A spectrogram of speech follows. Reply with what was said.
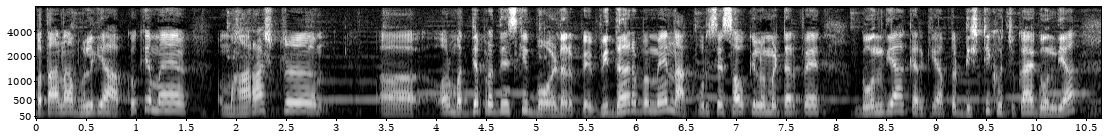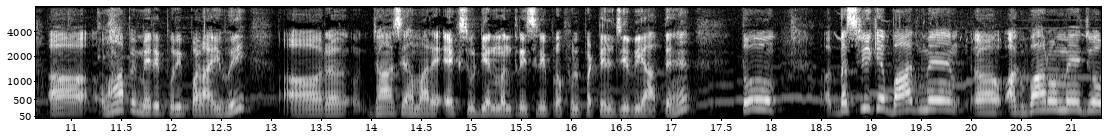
बताना भूल गया आपको कि मैं महाराष्ट्र और मध्य प्रदेश की बॉर्डर पे, विदर्भ में नागपुर से सौ किलोमीटर पे गोंदिया करके, अब तो डिस्ट्रिक्ट हो चुका है गोंदिया वहाँ पे मेरी पूरी पढ़ाई हुई, और जहाँ से हमारे एक्स उड्डयन मंत्री श्री प्रफुल्ल पटेल जी भी आते हैं। तो दसवीं के बाद में अखबारों में जो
